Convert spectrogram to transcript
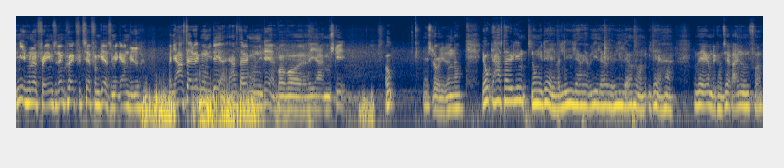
900 frames, så den kunne jeg ikke få til at fungere, som jeg gerne ville. Men jeg har stadigvæk nogle idéer. Jeg har stadigvæk nogle idéer, hvor, hvor øh, jeg måske... Oh, jeg slukker lige den her. Jo, jeg har stadigvæk lige nogle idéer, jeg vil lige lave, jeg vil lige lave, jeg vil lige lave nogle idéer her. Nu ved jeg ikke, om det kommer til at regne udenfor.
